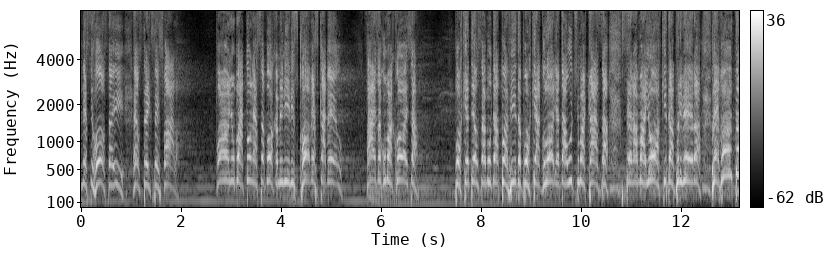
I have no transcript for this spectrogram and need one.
nesse rosto aí. É os três que vocês falam. Põe um batom nessa boca, menina. Escova esse cabelo. Faz alguma coisa. Porque Deus vai mudar a tua vida. Porque a glória da última casa será maior que da primeira. Levanta.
